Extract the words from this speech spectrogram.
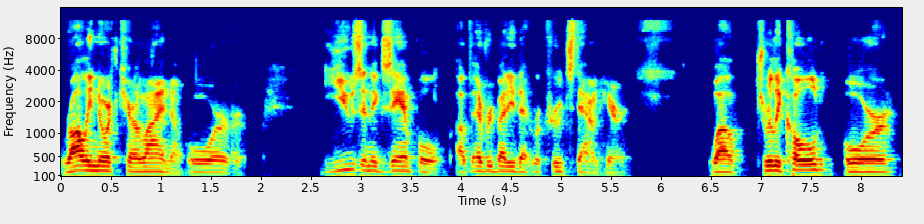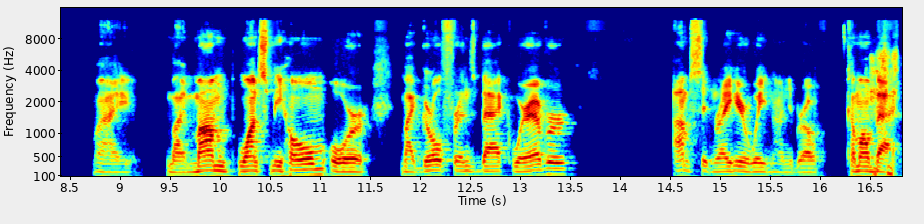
Raleigh, North Carolina, or use an example of everybody that recruits down here. Well, it's really cold, or my my mom wants me home, or my girlfriend's back wherever. I'm sitting right here waiting on you, bro. Come on back.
